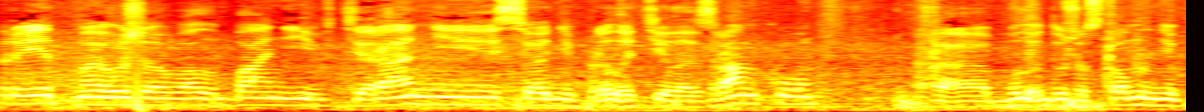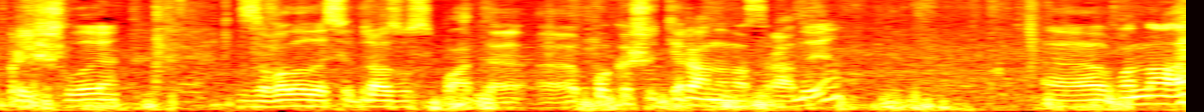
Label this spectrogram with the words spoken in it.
Привіт, ми вже в Албанії в Тірані. Сьогодні прилетіли зранку. Е, Були дуже стомлені, прийшли, завалилися одразу спати. Е, Поки що Тірана нас радує. Е, Вона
